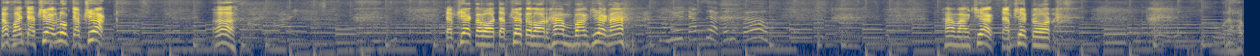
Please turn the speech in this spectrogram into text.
น้องขวัญจับเชือกลูกจับเชือกเออจับเชือกตลอดจับเชือกตลอดห้ามวางเชือกนะ ห้ามวางเชือกจับเชือกตลอดดูนะครับ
